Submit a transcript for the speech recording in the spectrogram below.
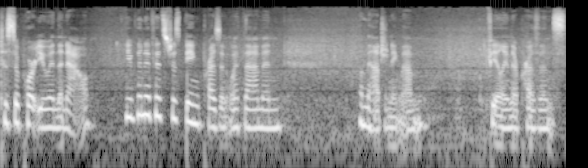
to support you in the now even if it's just being present with them and imagining them feeling their presence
